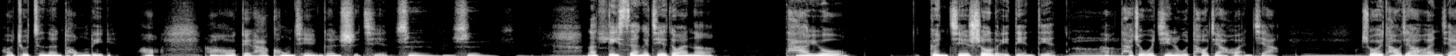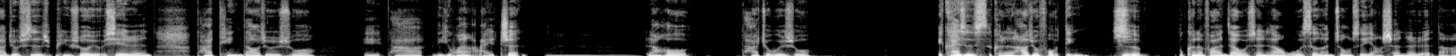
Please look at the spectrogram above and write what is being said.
好，就只能同理。好，然后给他空间跟时间，是是是。那第三个阶段呢，他又更接受了一点点，啊，他就会进入讨价还价。嗯，所谓讨价还价，就是比如说有些人他听到就是说，诶，他罹患癌症，嗯，然后他就会说，一开始是可能他就否定，是。不可能发生在我身上。我是很重视养生的人啊，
